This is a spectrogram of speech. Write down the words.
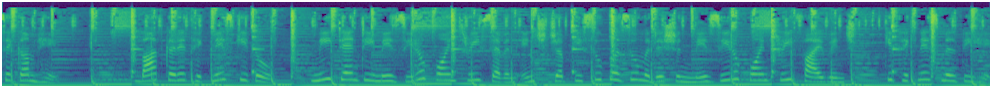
से कम है। बात करें थिकनेस की तो मी 10T में 0.37 इंच जबकि सुपर जूम एडिशन में 0.35 इंच की थिकनेस मिलती है।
